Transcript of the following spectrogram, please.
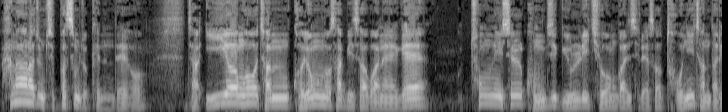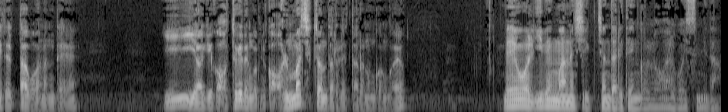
하나하나 좀 짚었으면 좋겠는데요. 자, 이영호 전 고용노사 비서관에게 총리실 공직윤리지원관실에서 돈이 전달이 됐다고 하는데 이 이야기가 어떻게 된 겁니까? 얼마씩 전달을 했다는 건가요? 매월 200만 원씩 전달이 된 걸로 알고 있습니다.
